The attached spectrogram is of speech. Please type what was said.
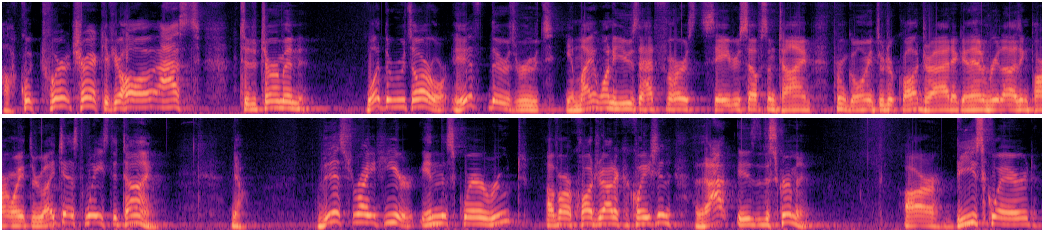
A quick trick, if you're all asked to determine what the roots are, or if there's roots, you might want to use that first, save yourself some time from going through the quadratic and then realizing partway through, I just wasted time. Now, this right here in the square root of our quadratic equation, that is the discriminant. Our b squared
